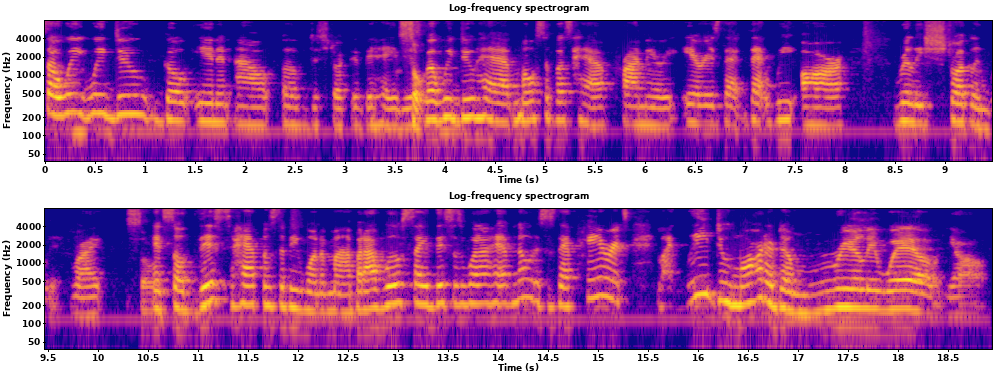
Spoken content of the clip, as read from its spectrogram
so we we do go in and out of destructive behaviors, So- but we do have most of us have primary areas that that we are really struggling with, right? So And so this happens to be one of mine. But I will say this is what I have noticed is that parents, like we do martyrdom really well, y'all.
